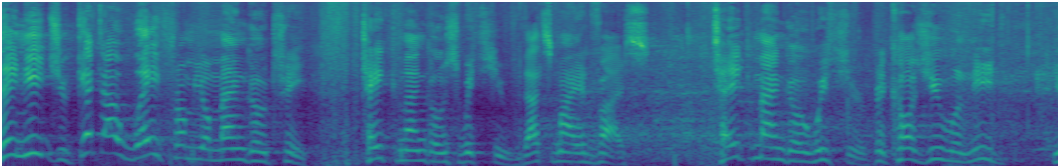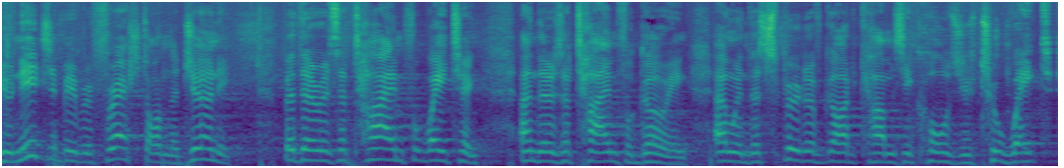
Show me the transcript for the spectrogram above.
They need you. Get away from your mango tree. Take mangoes with you. That's my advice. Take mango with you because you will need you need to be refreshed on the journey. But there is a time for waiting and there's a time for going. And when the Spirit of God comes, He calls you to wait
